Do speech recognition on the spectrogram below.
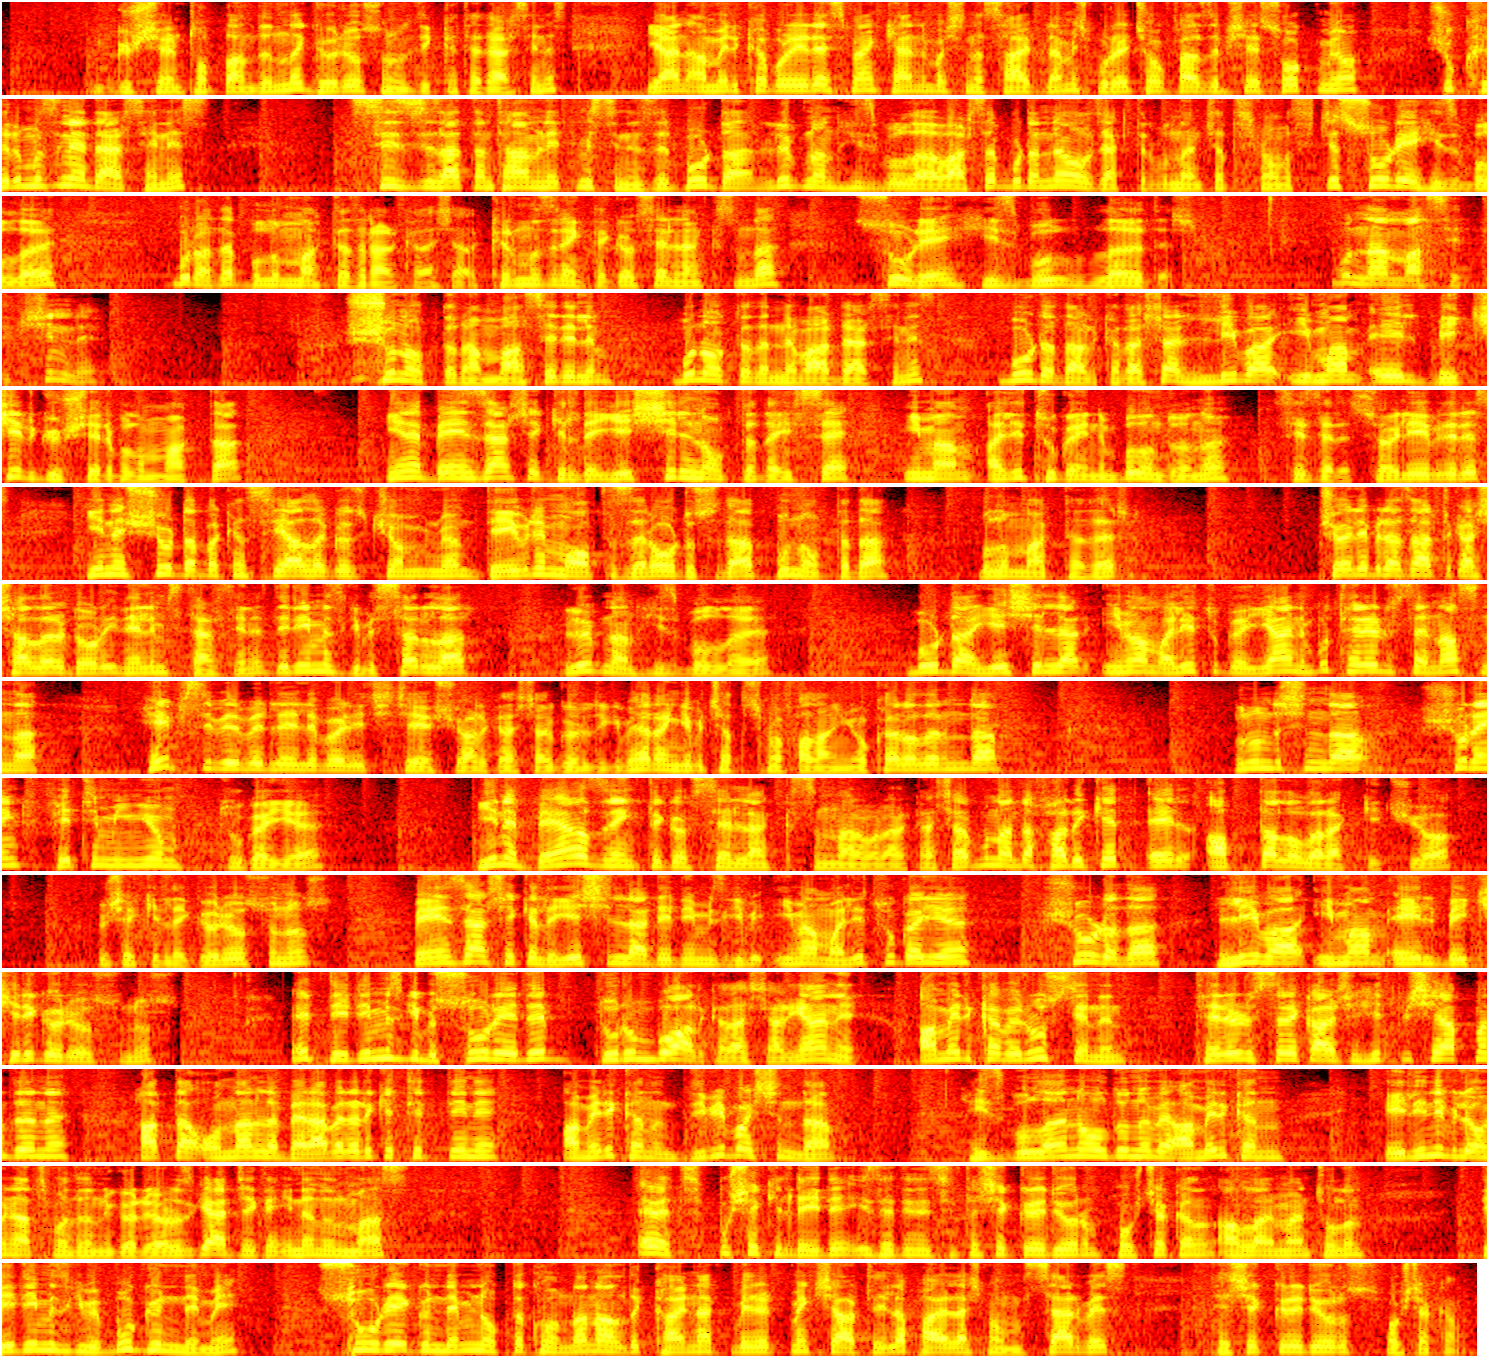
güçlerin toplandığını da görüyorsunuz dikkat ederseniz. Yani Amerika burayı resmen kendi başına sahiplenmiş. Buraya çok fazla bir şey sokmuyor. Şu kırmızı ne derseniz siz zaten tahmin etmişsinizdir. Burada Lübnan Hizbullah'ı varsa burada ne olacaktır bunların çatışmaması için? Suriye Hizbullah'ı burada bulunmaktadır arkadaşlar. Kırmızı renkte gösterilen kısımda Suriye Hizbullah'ıdır. Bundan bahsettik. Şimdi şu noktadan bahsedelim. Bu noktada ne var derseniz burada da arkadaşlar Liva İmam El Bekir güçleri bulunmakta. Yine benzer şekilde yeşil noktada ise İmam Ali Tugay'ın bulunduğunu sizlere söyleyebiliriz. Yine şurada bakın siyahla gözüküyor mu bilmiyorum. Devrim muhafızları ordusu da bu noktada bulunmaktadır. Şöyle biraz artık aşağılara doğru inelim isterseniz. Dediğimiz gibi sarılar Lübnan Hizbullah'ı. Burada yeşiller İmam Ali Tugay yani bu teröristlerin aslında hepsi birbirleriyle böyle iç içe yaşıyor arkadaşlar gördüğü gibi. Herhangi bir çatışma falan yok aralarında. Bunun dışında şu renk Fethi Minyum Tugay'ı. Yine beyaz renkte gösterilen kısımlar var arkadaşlar. Bunlar da Hareket El Aptal olarak geçiyor. Şu şekilde görüyorsunuz. Benzer şekilde yeşiller dediğimiz gibi İmam Ali Tugay'ı. Şurada da Liva İmam El Bekir'i görüyorsunuz. Evet dediğimiz gibi Suriye'de durum bu arkadaşlar. Yani Amerika ve Rusya'nın teröristlere karşı hiçbir şey yapmadığını, hatta onlarla beraber hareket ettiğini, Amerika'nın dibi başında Hizbullah'ın olduğunu ve Amerika'nın elini bile oynatmadığını görüyoruz. Gerçekten inanılmaz. Evet bu şekildeydi. İzlediğiniz için teşekkür ediyorum. Hoşçakalın. Allah'a emanet olun. Dediğimiz gibi bu gündemi suriyegündemi.com'dan aldık. Kaynak belirtmek şartıyla paylaşmamız serbest. Teşekkür ediyoruz. Hoşçakalın.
